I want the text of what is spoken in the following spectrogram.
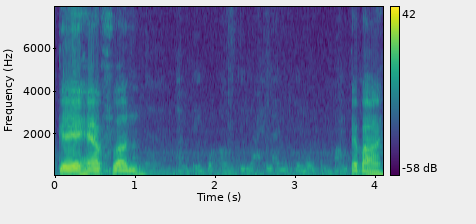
Ok, have fun. Bye bye.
